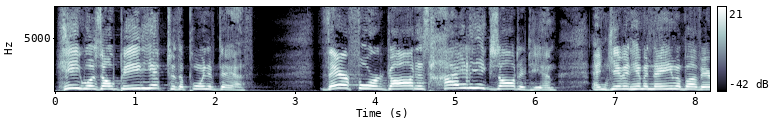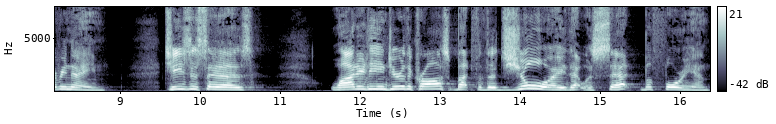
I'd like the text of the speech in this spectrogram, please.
he was obedient to the point of death. Therefore, God has highly exalted him and given him a name above every name. Jesus says, Why did he endure the cross? But for the joy that was set before him.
